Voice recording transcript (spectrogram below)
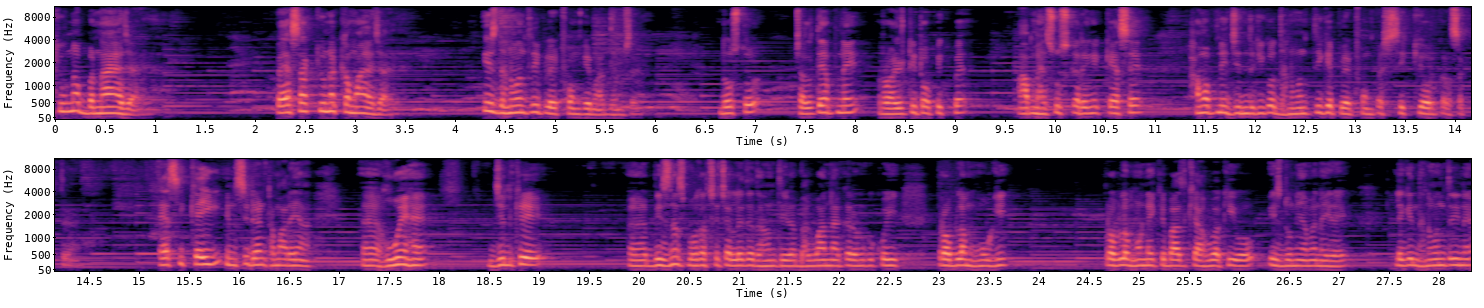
क्यों ना बनाया जाए, पैसा क्यों ना कमाया जाए, इस धनवंतरी प्लेटफॉर्म के माध्यम से। दोस्तों, चलते हैं अपने रॉयल्टी टॉपिक पे, आप महसूस करेंगे कैसे हम अपनी ज़िंदगी को धनवंतरी के प्लेटफॉर्म पर सिक्योर कर सकते हैं। ऐसी कई इंसिडेंट हमारे यहाँ हुए हैं, जिनके बिज़नेस बहुत अच्छे चल रहे थे धनवंतरी में भगवान ना करे उनको कोई प्रॉब्लम होगी। प्रॉब्लम होने के बाद क्या हुआ कि वो इस दुनिया में नहीं रहे, लेकिन धनवंतरी ने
